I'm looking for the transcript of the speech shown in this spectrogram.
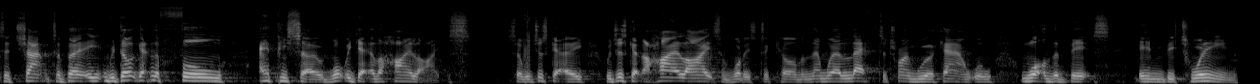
to chapter, but we don't get the full episode. What we get are the highlights. So we just get a we just get the highlights of what is to come, and then we're left to try and work out well what are the bits in between.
